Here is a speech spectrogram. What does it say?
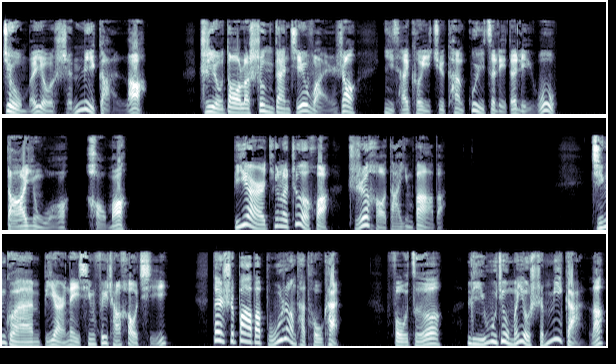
就没有神秘感了。只有到了圣诞节晚上，你才可以去看柜子里的礼物。答应我好吗？比尔听了这话，只好答应爸爸。尽管比尔内心非常好奇，但是爸爸不让他偷看。否则，礼物就没有神秘感了。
